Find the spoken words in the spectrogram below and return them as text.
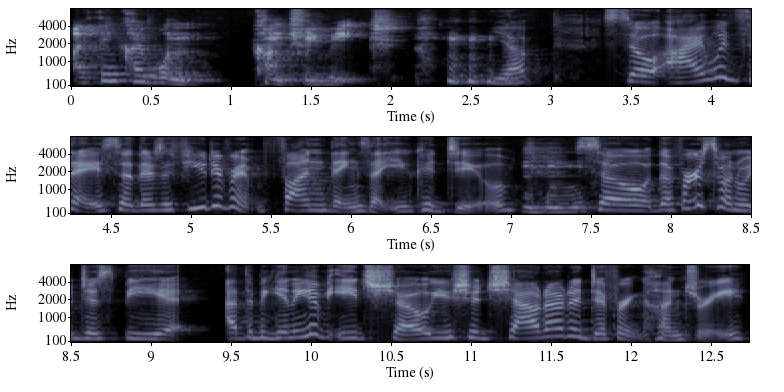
I think I want country reach. yep. So I would say so there's a few different fun things that you could do. Mm-hmm. So the first one would just be at the beginning of each show, you should shout out a different country.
